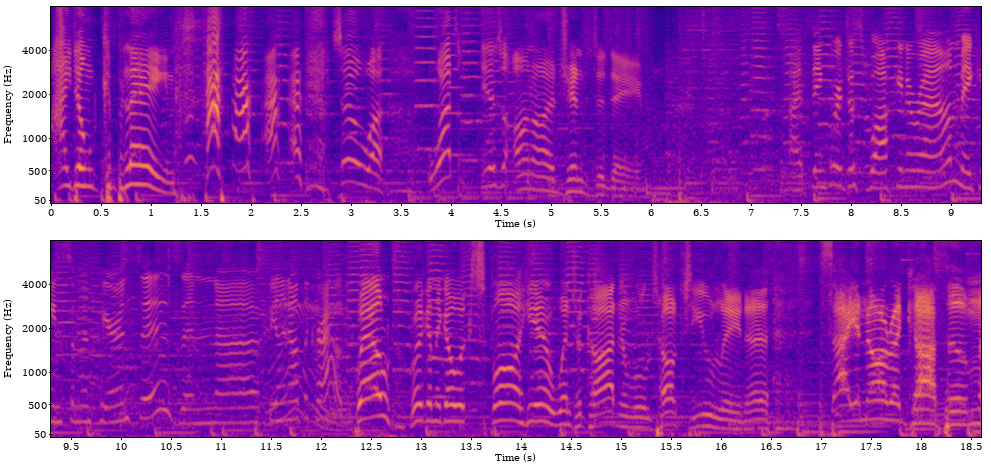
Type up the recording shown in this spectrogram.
I don't complain. so, uh, what is on our agenda today? I think we're just walking around, making some appearances, and uh, feeling out the crowd. Well, we're gonna go explore here, WinterCon, and we'll talk to you later. Sayonara, Gotham.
